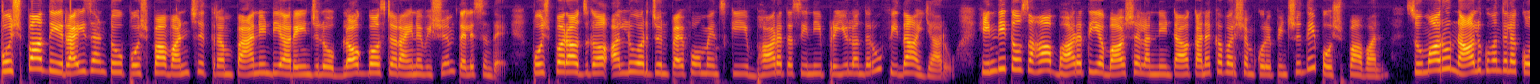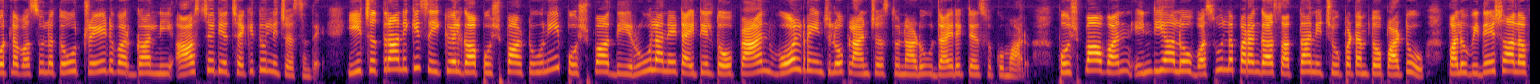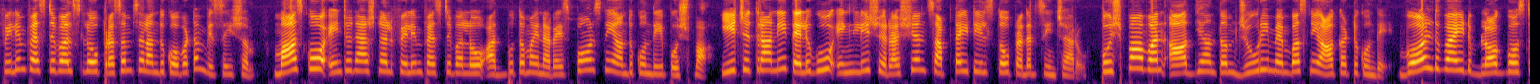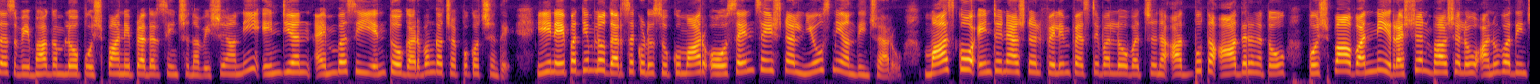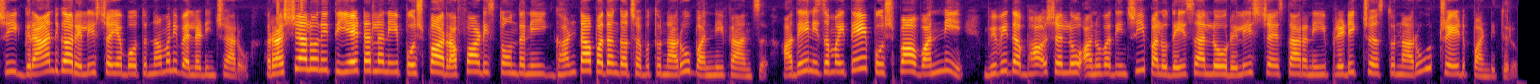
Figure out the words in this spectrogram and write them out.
Pushpa the rise అంటూ Pushpa one చిత్రం pan India రేంజ్లో బ్లాక్ బాస్టర్ అయిన విషయం తెలిసిందే. పుష్పరాజ్గా అల్లు అర్జున్ పెర్ఫార్మెన్స్కి భారత సినీ ప్రియులందరూ ఫిదా అయ్యారు. హిందీతో సహా భారతీయ భాషలన్నింటా కనకవర్షం కురిపించింది పుష్ప వన్. సుమారు నాలుగు వందల కోట్ల వసూలతో ట్రేడ్ వర్గాల్ని ఆశ్చర్య చకితుల్ని చేసింది. ఈ చిత్రానికి సీక్వెల్గా పుష్ప టూని పుష్ప ది రూల్ అనే టైటిల్తో పాన్ వరల్డ్ రేంజ్లో ప్లాన్ చేస్తున్నాడు డైరెక్టర్ సుకుమార్. పుష్ప వన్ ఇండియాలో వసూళ్ళ పరంగా సత్తాని చూపటంతో పాటు పలు విదేశాల ఫిలిం ఫెస్టివల్స్లో ప్రశంసలు అందుకోవటం విశేషం. మాస్కో ఇంటర్నేషనల్ ఫిలిం ఫెస్టివల్లో అద్భుతమైన రెస్పాన్స్ని అందుకుంది పుష్ప. ఈ చిత్రాన్ని తెలుగు ఇంగ్లీష్ రష్యన్ సబ్ టైటిల్స్తో ప్రదర్శించారు. పుష్ప వన్ ఆద్యాంతం జూరీ మెంబర్స్ని ఆకట్టుకుంది. వరల్డ్ వైడ్ బ్లాక్ బోస్టర్స్ విభాగంలో పుష్పాన్ని ప్రదర్శించిన విషయాన్ని ఇండియన్ ఎంబసీ ఎంతో గర్వంగా చెప్పుకొచ్చింది. ఈ నేపథ్యంలో దర్శకుడు సుకుమార్ ఓ సెన్సేషనల్ న్యూస్ని అందించారు. మాస్కో ఇంటర్నేషనల్ ఫిలిం ఫెస్టివల్లో వచ్చిన అద్భుత ఆదరణతో పుష్ప వన్ని రష్యన్ భాషలో అనువదించి గ్రాండ్గా రిలీజ్ చేయబోతున్నామని వెల్లడించారు. రష్యాలోని థియేటర్లని పుష్ప రఫాడిస్తోందని ఘంటాపదంగా చెబుతున్నారు బన్నీ ఫ్యాన్స్. అదే నిజమైతే పుష్ప వన్ని వివిధ భాషల్లో అనువదించి పలు దేశాల్లో రిలీజ్ చేస్తారని ప్రిడిక్ట్ చేస్తున్నారు ట్రేడ్ పండితులు.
